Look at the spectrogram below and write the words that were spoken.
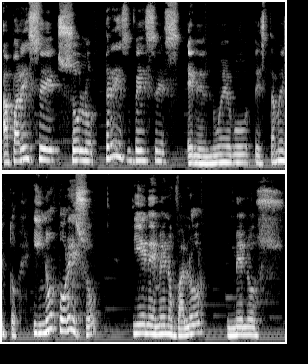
aparece solo tres veces en el Nuevo Testamento y no por eso tiene menos valor, menos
